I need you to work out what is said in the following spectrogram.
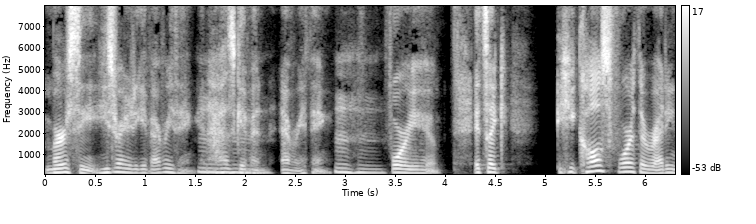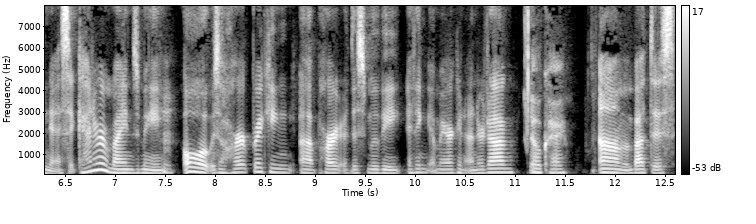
mercy he's ready to give everything and has given everything for you it's like he calls forth a readiness it kind of reminds me Hmm. oh it was a heartbreaking uh, part of this movie i think american underdog Okay. um, about this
